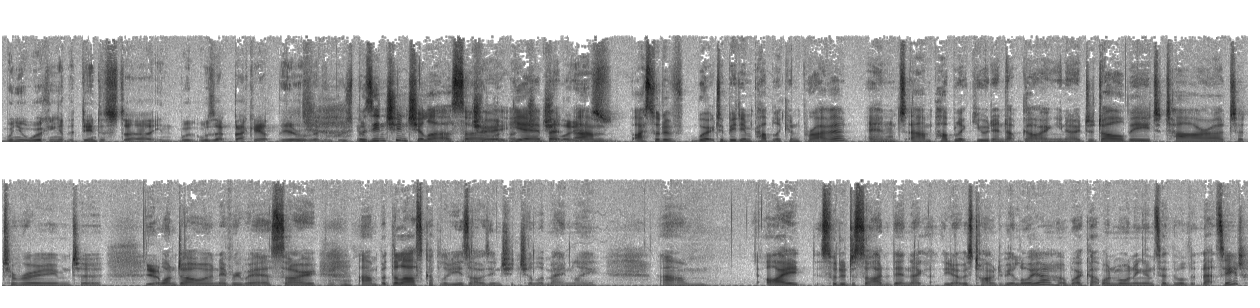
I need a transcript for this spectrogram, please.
when you were working at the dentist, uh, in, was that back out there or was that in Brisbane? It was in Chinchilla. So Chinchilla. Oh, yeah, Chinchilla, but um. I sort of worked a bit in public and private. Mm-hmm. And um, public, you would end up going, you know, to Dalby, to Tara, to Taroom, to yep. Wandoan, everywhere. So, mm-hmm. Um, but the last couple of years, I was in Chinchilla mainly um, I sort of decided then that you know it was time to be a lawyer. I woke up one morning and said, "Well, that's it."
